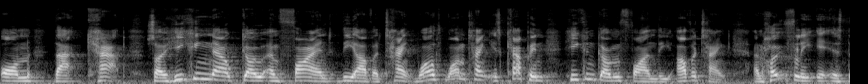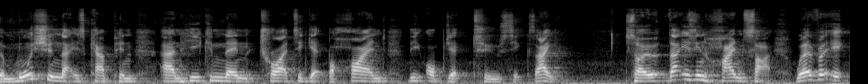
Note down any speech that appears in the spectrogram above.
on that cap. So he can now go and find the other tank. Whilst one tank is capping, he can go and find the other tank. And hopefully it is the motion that is capping and he can then try to get behind the object 268. So that is in hindsight. Whether it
